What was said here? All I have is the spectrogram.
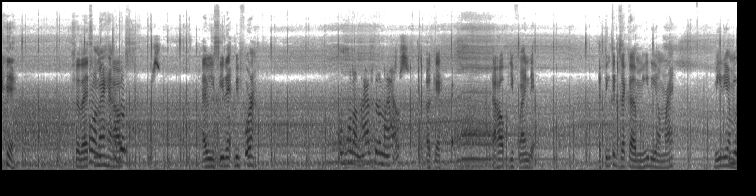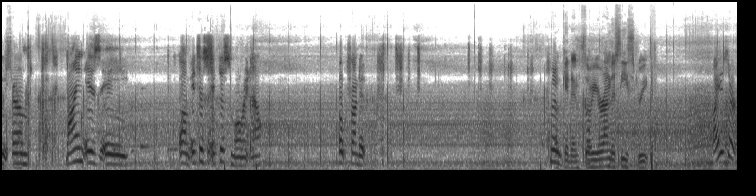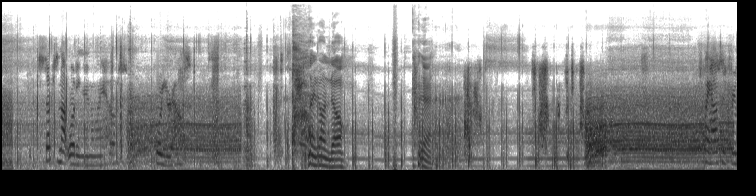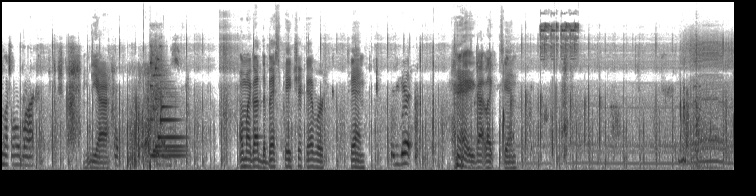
so that's my house. Have you seen it before? Hold on, I have to go to my house. Okay. I hope you find it. I think it's like a medium, right? Medium or small. Um, mine is a. Um, it's a it's a small right now. Oh, found it. Gonna- Okay then, so you're on the C Street. Why is there stuff's not loading in on my house or your house? I don't know. My house is pretty much all black. yeah. Oh my god, the best paycheck ever. 10. Did you get? you got like 10.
